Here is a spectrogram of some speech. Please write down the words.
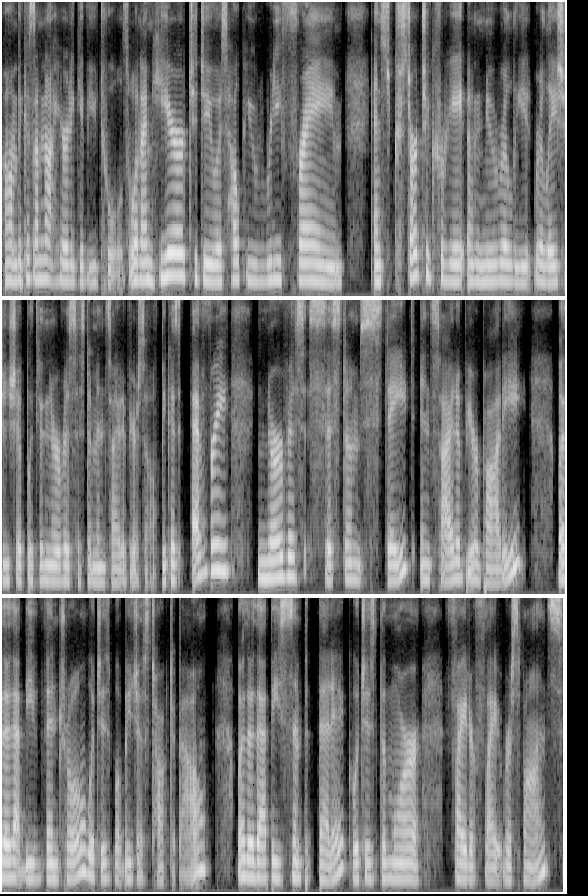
um, because I'm not here to give you tools. What I'm here to do is help you reframe and start to create a new rela- relationship with your nervous system inside of yourself. Because every nervous system state inside of your body whether that be ventral, which is what we just talked about, whether that be sympathetic, which is the more fight or flight response,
